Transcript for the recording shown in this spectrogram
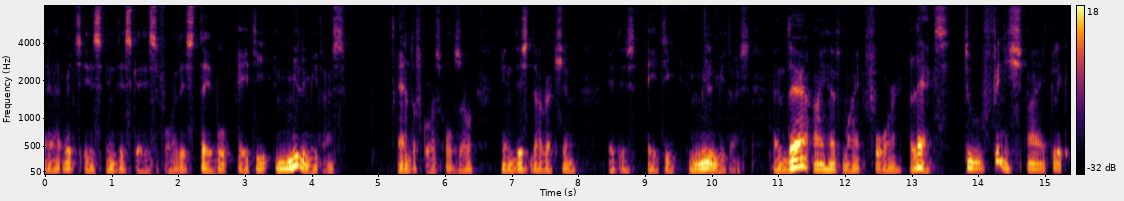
uh, which is in this case for this table 80 millimeters. And of course also in this direction it is 80 millimeters. And there I have my four legs. To finish I click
